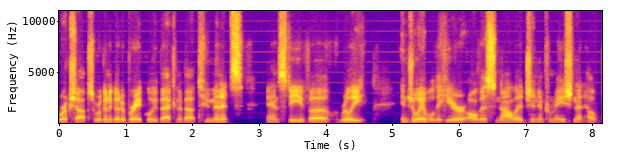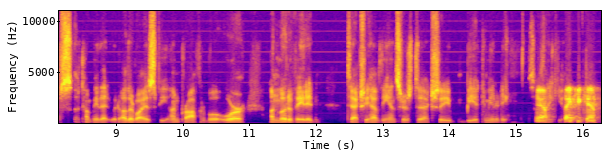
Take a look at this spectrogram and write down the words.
workshop. So we're going to go to break. We'll be back in about two minutes. And Steve, uh, really enjoyable to hear all this knowledge and information that helps a company that would otherwise be unprofitable or unmotivated to actually have the answers to actually be a community. So yeah, thank you. Thank you, Ken.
